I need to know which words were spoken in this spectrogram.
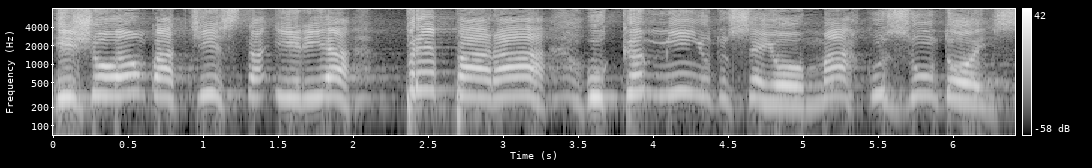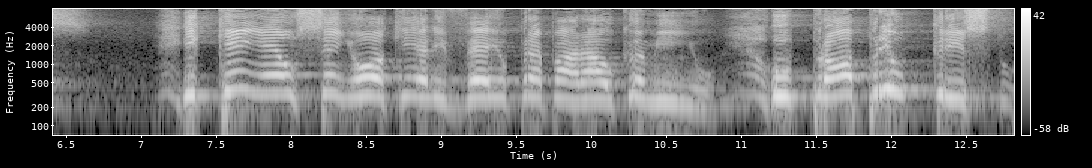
E João Batista iria preparar o caminho do Senhor. Marcos 1, 2. E quem é o Senhor que ele veio preparar o caminho? O próprio Cristo.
